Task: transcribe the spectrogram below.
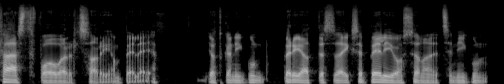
Fast Forward-sarjan pelejä, jotka niin kuin periaatteessa, eikö se peli ole sellainen, että se niin kuin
